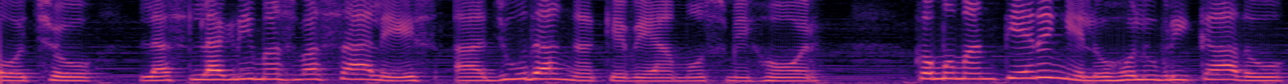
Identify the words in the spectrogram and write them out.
8. Las lágrimas basales ayudan a que veamos mejor. Como mantienen el ojo lubricado,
